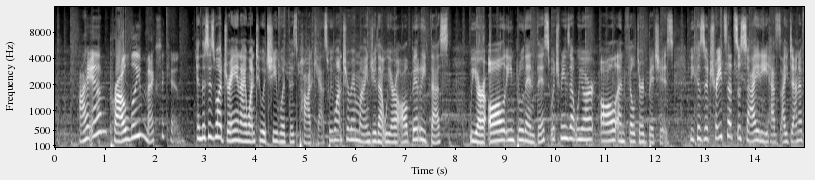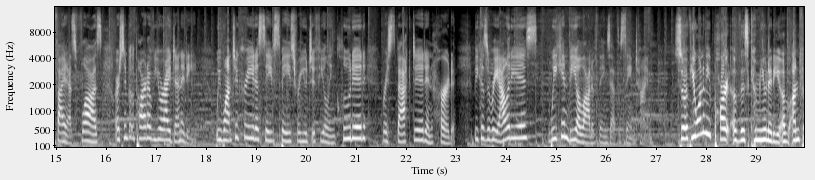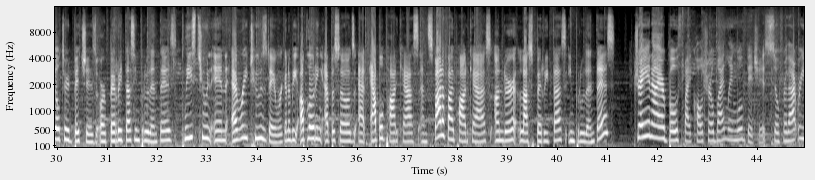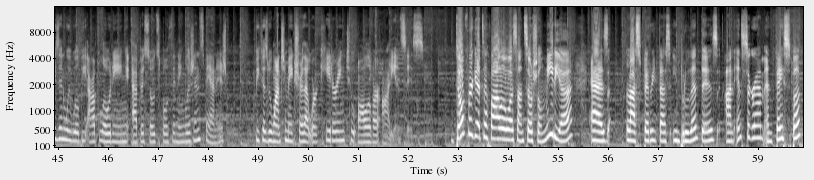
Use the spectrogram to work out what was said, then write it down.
I am proudly Mexican. And this is what Dre and I want to achieve with this podcast. We want to remind you that we are all perritas, we are all imprudentes, which means that we are all unfiltered bitches. Because the traits that society has identified as flaws are simply part of your identity. We want to create a safe space for you to feel included, respected, and heard. Because the reality is, we can be a lot of things at the same time. So if you want to be part of this community of unfiltered bitches or perritas imprudentes, please tune in every Tuesday. We're going to be uploading episodes at Apple Podcasts and Spotify Podcasts under Las Perritas Imprudentes. Dre and I are both bicultural bilingual bitches, so for that reason, we will be uploading episodes both in English and Spanish because we want to make sure that we're catering to all of our audiences. Don't forget to follow us on social media as Las Perritas Imprudentes on Instagram and Facebook.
